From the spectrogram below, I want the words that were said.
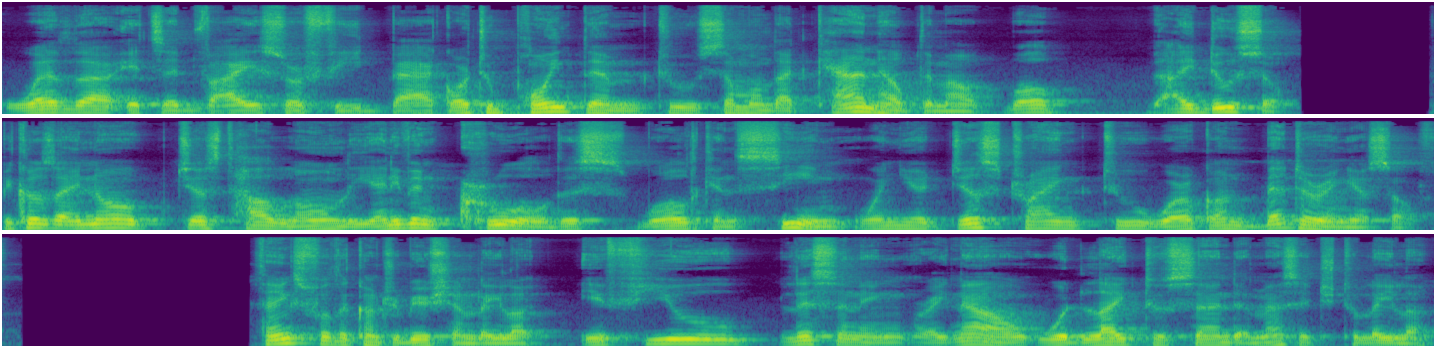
whether it's advice or feedback or to point them to someone that can help them out, well, I do so because I know just how lonely and even cruel this world can seem when you're just trying to work on bettering yourself. Thanks for the contribution, Layla. If you listening right now would like to send a message to Layla,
